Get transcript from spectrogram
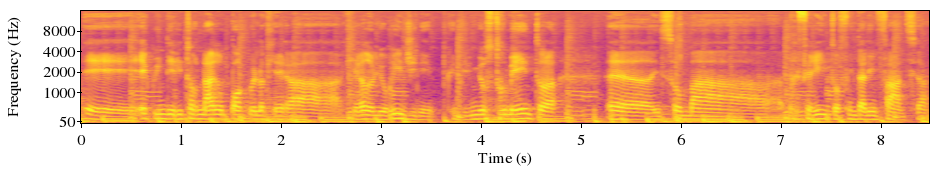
e, e quindi ritornare un po' a quello che, era, che erano le origini quindi il mio strumento eh, insomma preferito fin dall'infanzia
